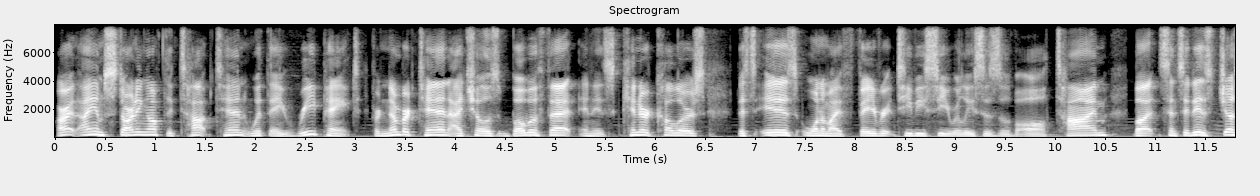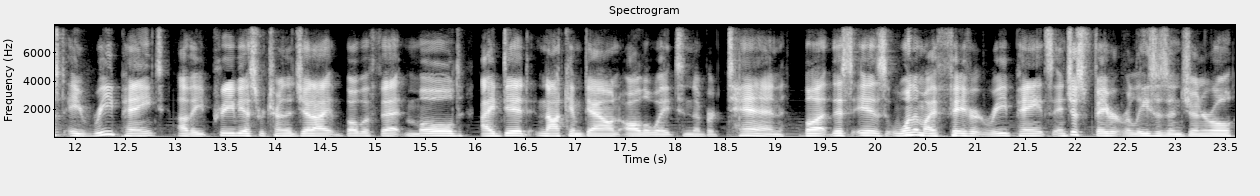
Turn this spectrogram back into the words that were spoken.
All right, I am starting off the top 10 with a repaint. For number 10, I chose Boba Fett in his Kenner colors. This is one of my favorite TVC releases of all time, but since it is just a repaint of a previous Return of the Jedi Boba Fett mold, I did knock him down all the way to number 10. But this is one of my favorite repaints and just favorite releases in general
